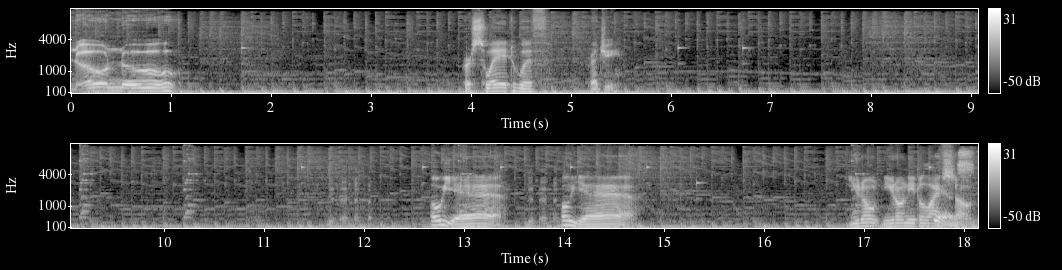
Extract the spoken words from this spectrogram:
No, no. Persuade with Reiji. Oh yeah. Oh yeah. You don't you don't need a life Yes. stone.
